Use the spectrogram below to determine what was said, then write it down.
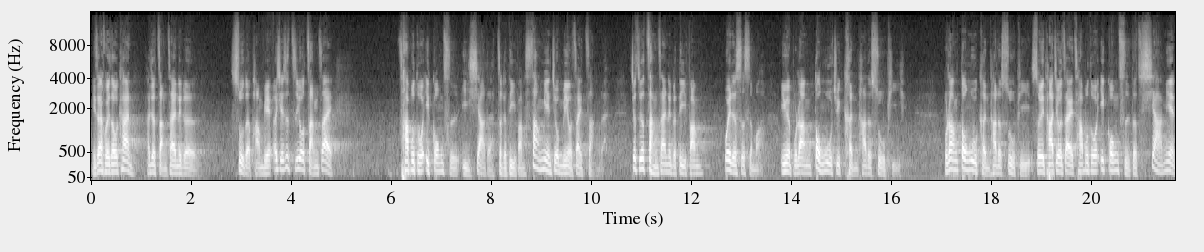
你再回头看，它就长在那个树的旁边，而且是只有长在差不多一公尺以下的这个地方，上面就没有再长了，就只有长在那个地方。为的是什么？因为不让动物去啃它的树皮，不让动物啃它的树皮，所以它就在差不多一公尺的下面，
